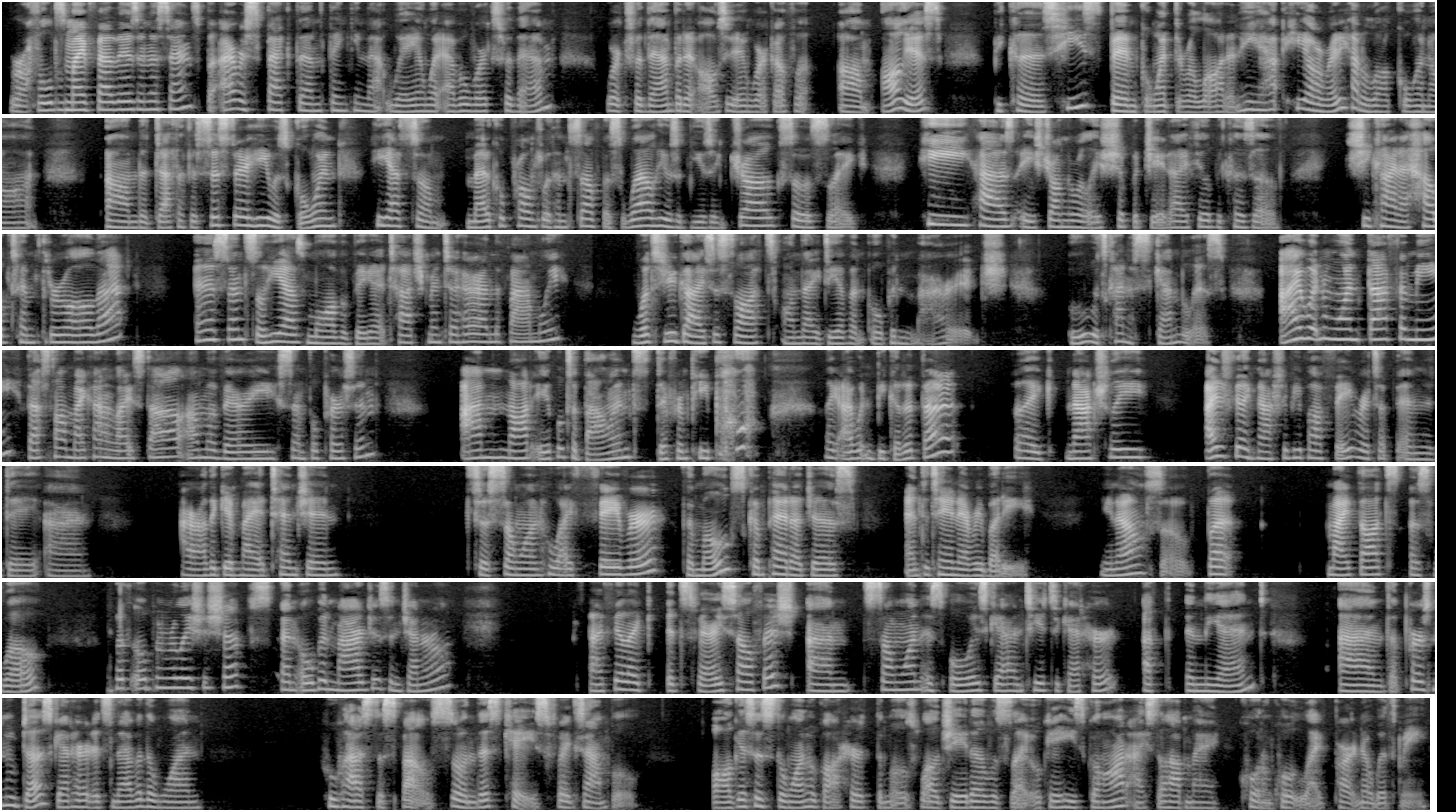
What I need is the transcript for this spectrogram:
ruffles my feathers in a sense. But I respect them thinking that way, and whatever works for them works for them. But it also didn't work out for um, August because he's been going through a lot, and he ha- he already had a lot going on. Um, the death of his sister, he was going. He had some medical problems with himself as well. He was abusing drugs, so it's like he has a stronger relationship with Jada, I feel, because of she kind of helped him through all that in a sense. So he has more of a bigger attachment to her and the family. What's your guys' thoughts on the idea of an open marriage? Ooh, it's kind of scandalous. I wouldn't want that for me. That's not my kind of lifestyle. I'm a very simple person. I'm not able to balance different people. like, I wouldn't be good at that like naturally I just feel like naturally people have favorites at the end of the day and I rather give my attention to someone who I favor the most compared to just entertain everybody. You know? So but my thoughts as well with open relationships and open marriages in general. I feel like it's very selfish and someone is always guaranteed to get hurt at in the end. And the person who does get hurt it's never the one who has the spouse. So in this case for example august is the one who got hurt the most while jada was like okay he's gone. I still have my quote unquote life partner with me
